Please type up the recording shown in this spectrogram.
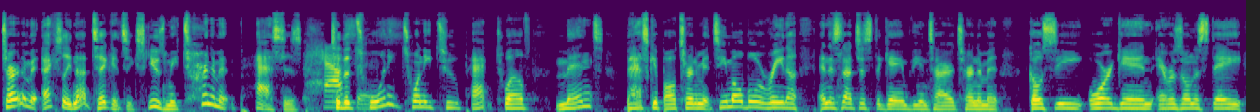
tournament. Actually, not tickets. Excuse me, tournament passes, to the 2022 Pac-12 Men's Basketball Tournament, T-Mobile Arena, and it's not just the game; the entire tournament. Go see Oregon, Arizona State.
